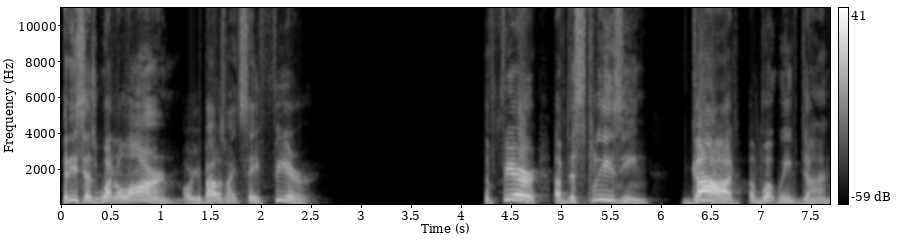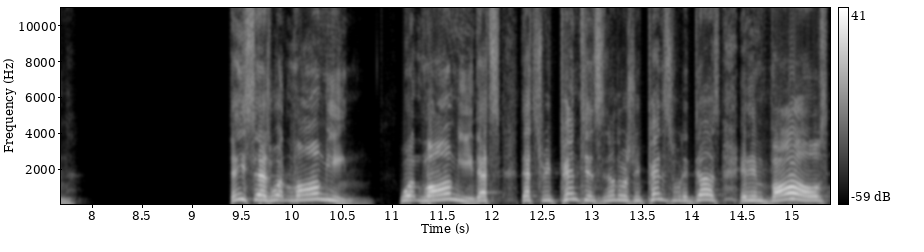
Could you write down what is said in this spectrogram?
Then he says, What alarm? Or your Bibles might say fear. The fear of displeasing God of what we've done. Then he says, What longing? What longing? That's, that's repentance. In other words, repentance, what it does, it involves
